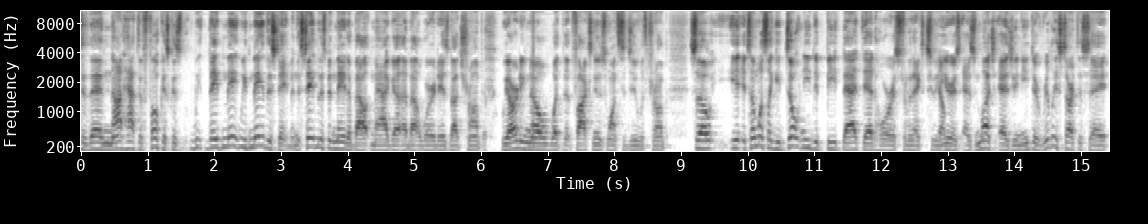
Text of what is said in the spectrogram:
to then not have to focus because we, they've made we've made this statement. The statement has been made about MAGA, about where it is, about Trump. We already know what the Fox News wants to do with Trump. So it- it's almost like you don't need to beat that dead horse for the next two Yep. years as much as you need to really start to say,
